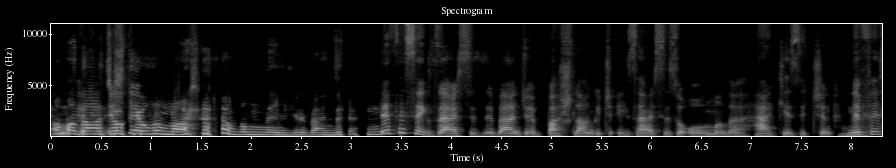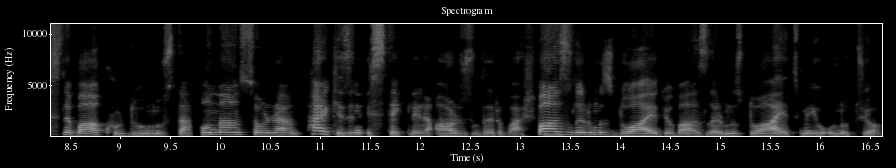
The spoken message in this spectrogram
ama daha çok İşte- yolum var bununla ilgili bence. Nefes egzersizi bence başlangıç egzersizi olmalı herkes için. Hı. Nefesle bağ kurduğumuzda ondan sonra herkesin istekleri, arzuları var. Bazılarımız dua ediyor, bazılarımız dua etmeyi unutuyor.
